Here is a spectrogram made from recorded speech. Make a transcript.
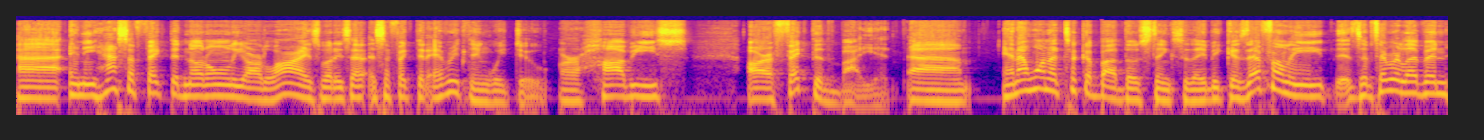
Uh, and it has affected not only our lives, but it's, it's affected everything we do, our hobbies, are affected by it. Um, and I want to talk about those things today because definitely September 11,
